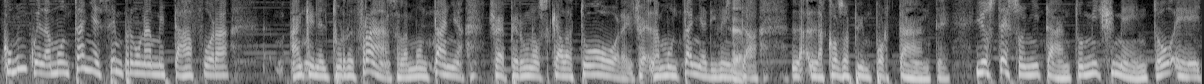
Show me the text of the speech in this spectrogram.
comunque la montagna è sempre una metafora anche nel Tour de France, la montagna, cioè per uno scalatore, cioè la montagna diventa la, la cosa più importante. Io stesso ogni tanto mi cimento e,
